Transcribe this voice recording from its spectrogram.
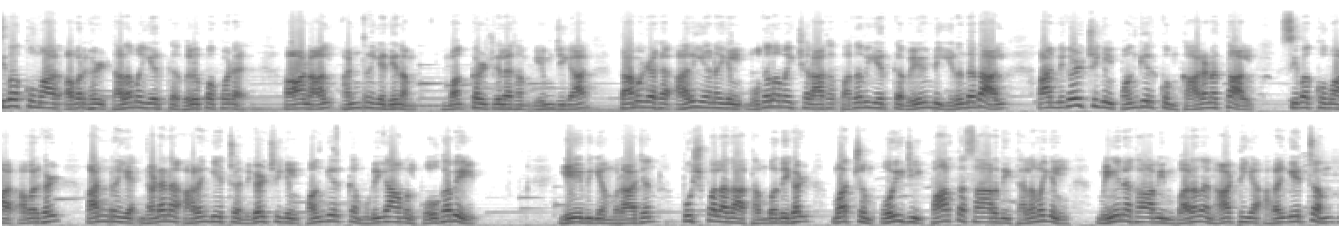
சிவகுமார் அவர்கள் தலைமையேற்க விருப்பப்பட ஆனால் அன்றைய தினம் மக்கள் திலகம் எம்ஜிஆர் தமிழக அரியணையில் முதலமைச்சராக பதவியேற்க வேண்டி இருந்ததால் அந்நிகழ்ச்சியில் பங்கேற்கும் காரணத்தால் சிவகுமார் அவர்கள் அன்றைய நடன அரங்கேற்ற நிகழ்ச்சியில் பங்கேற்க முடியாமல் போகவே ஏவிஎம் ராஜன் புஷ்பலதா தம்பதிகள் மற்றும் ஒய்ஜி பார்த்தசாரதி தலைமையில் மேனகாவின் பரத நாட்டிய அரங்கேற்றம்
